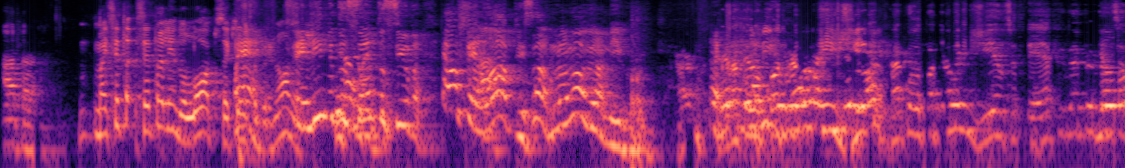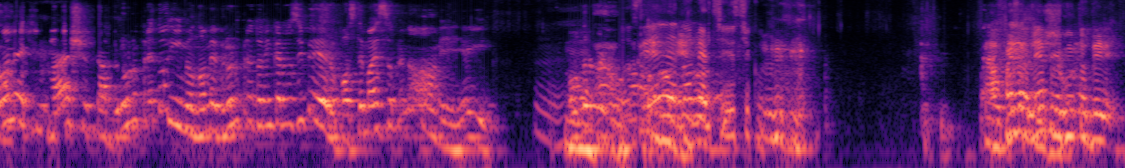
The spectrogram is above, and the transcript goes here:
Ah, tá. Mas você tá, tá lendo Lopes aqui no É, sobrenome? Felipe dos Santos Silva. É o Felopes? Ó, meu, não, meu amigo. O Meu colocou amigo, até o RG, nome- o cara colocou até o RG, o CPF vai perder Meu o nome aqui embaixo tá Bruno Predolin. Meu nome é Bruno Predolin Carlos Ribeiro. Posso ter mais sobrenome. E aí? Você é nome artístico. Ah, faz a, lê a pergunta dele.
